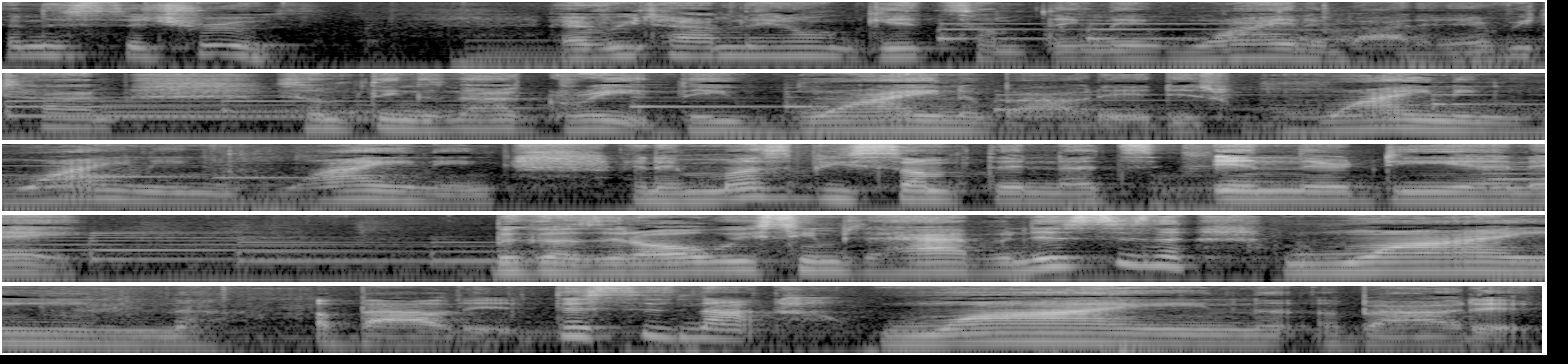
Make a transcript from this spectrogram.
And it's the truth. Every time they don't get something, they whine about it. Every time something's not great, they whine about it. It's whining, whining, whining. And it must be something that's in their DNA because it always seems to happen. This isn't whine about it. This is not whine about it.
